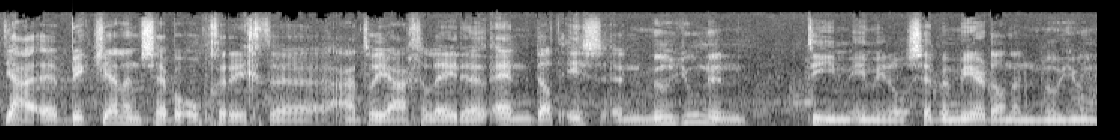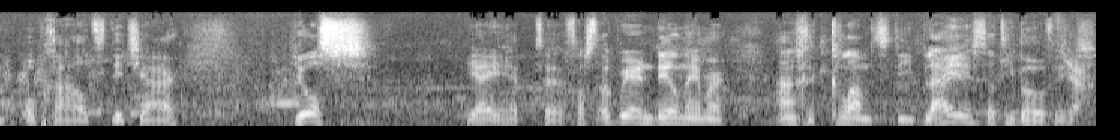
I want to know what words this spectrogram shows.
ja, eh, Big Challenge hebben opgericht eh, een aantal jaar geleden. En dat is een miljoenenteam inmiddels. Ze hebben meer dan een miljoen opgehaald dit jaar. Jos, jij hebt eh, vast ook weer een deelnemer aangeklampt die blij is dat hij boven is.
